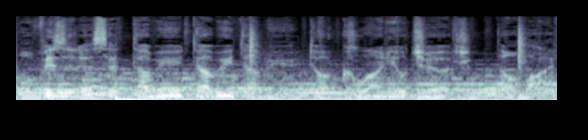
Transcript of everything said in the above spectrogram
or visit us at www.colonialchurch.life.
